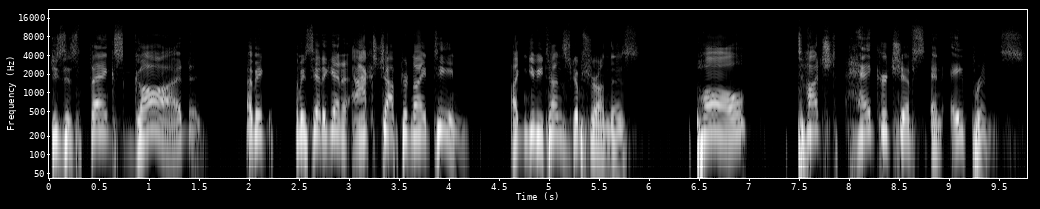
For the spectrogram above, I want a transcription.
Jesus thanks God. I mean, Let me say it again in Acts chapter 19. I can give you tons of scripture on this. Paul touched handkerchiefs and aprons,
